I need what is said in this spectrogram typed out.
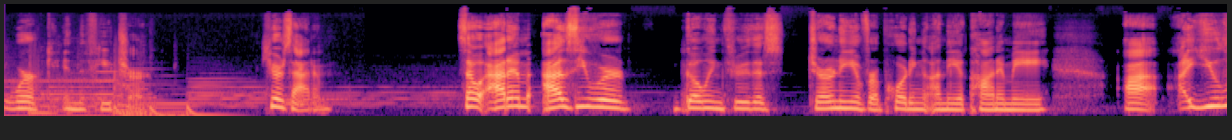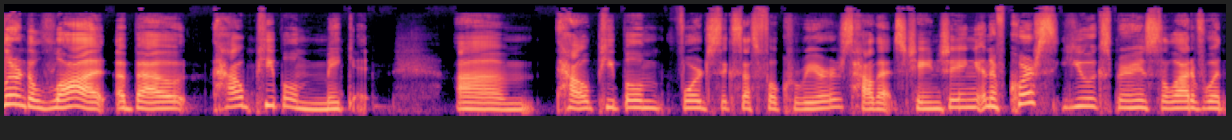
work in the future. Here's Adam. So, Adam, as you were going through this journey of reporting on the economy, uh, you learned a lot about how people make it, um, how people forge successful careers, how that's changing. And of course, you experienced a lot of what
